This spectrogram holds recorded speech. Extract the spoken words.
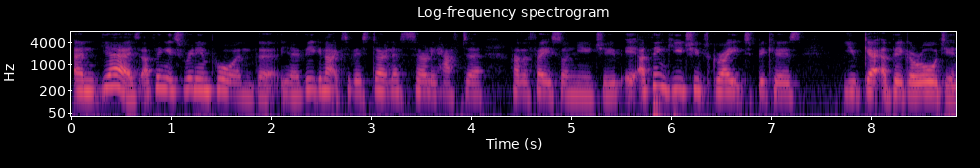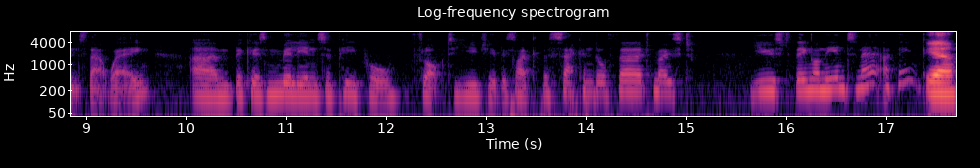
and yes, I think it's really important that you know vegan activists don't necessarily have to have a face on YouTube. It, I think YouTube's great because you get a bigger audience that way, um, because millions of people flock to YouTube. It's like the second or third most used thing on the internet. I think. yeah,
